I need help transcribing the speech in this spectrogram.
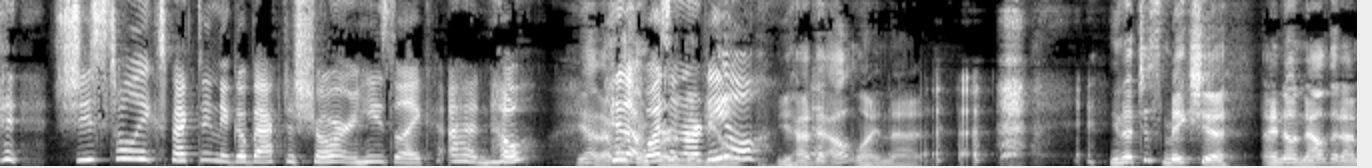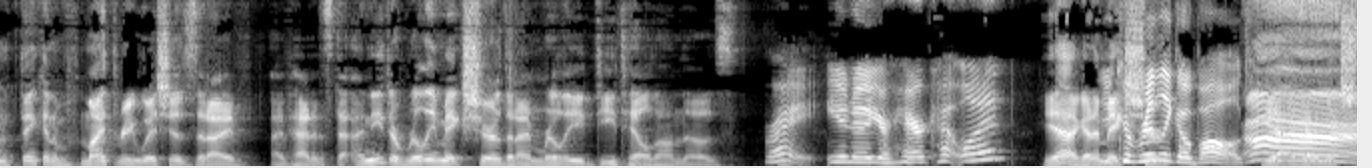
She's totally expecting to go back to shore, and he's like, uh, no. Yeah, that That wasn't, wasn't our deal. deal. You had to outline that. you know, it just makes you. I know now that I'm thinking of my three wishes that I've I've had instead. I need to really make sure that I'm really detailed on those. Right. You know, your haircut one? Yeah, I got to make. Sure you could sure. really go bald. yeah, I got to make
